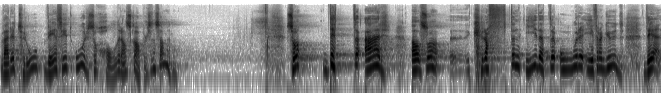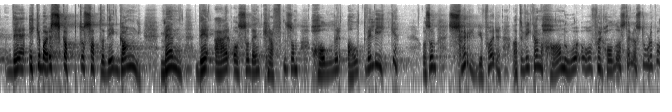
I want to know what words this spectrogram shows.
være tro ved sitt ord, så holder han skapelsen sammen. Så dette er altså kraften i dette ordet ifra Gud, det, det ikke bare skapte og satte det i gang, men det er også den kraften som holder alt ved like. Og som sørger for at vi kan ha noe å forholde oss til og stole på.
